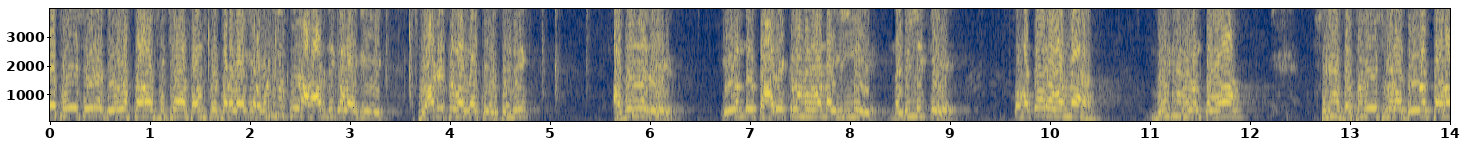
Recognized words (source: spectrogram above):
ಬಸವೇಶ್ವರ ದೇವಸ್ಥಾನ ಶಿಕ್ಷಣ ಸಂಸ್ಥೆ ಪರವಾಗಿ ಅವರಿಗೂ ಕೂಡ ಹಾರ್ದಿಕವಾಗಿ ಸ್ವಾಗತವನ್ನ ಕೇಳ್ತೀನಿ ಅದಲ್ಲದೆ ಈ ಒಂದು ಕಾರ್ಯಕ್ರಮವನ್ನ ಇಲ್ಲಿ ನಡೀಲಿಕ್ಕೆ ಸಹಕಾರವನ್ನ ನೀಡಿರುವಂತಹ ಶ್ರೀ ಬಸವೇಶ್ವರ ದೇವಸ್ಥಾನ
